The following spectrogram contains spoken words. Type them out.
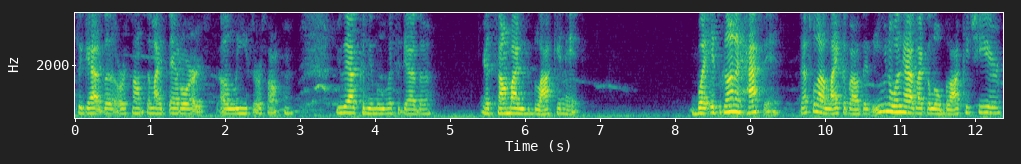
together or something like that or a lease or something. You guys could be moving together and somebody's blocking it. But it's going to happen. That's what I like about this. Even though it has like a little blockage here,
